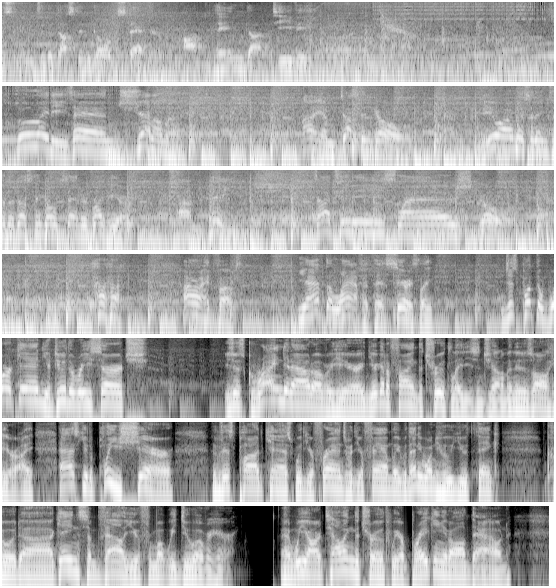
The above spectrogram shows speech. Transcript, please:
listening to the Dustin Gold Standard on Paine.tv. Ladies and gentlemen, I am Dustin Gold. You are listening to the Dustin Gold Standard right here on Paine.tv slash gold. All right, folks. You have to laugh at this, seriously. You just put the work in, you do the research, you just grind it out over here, and you're going to find the truth, ladies and gentlemen. It is all here. I ask you to please share this podcast with your friends, with your family, with anyone who you think could uh, gain some value from what we do over here. And we are telling the truth, we are breaking it all down.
